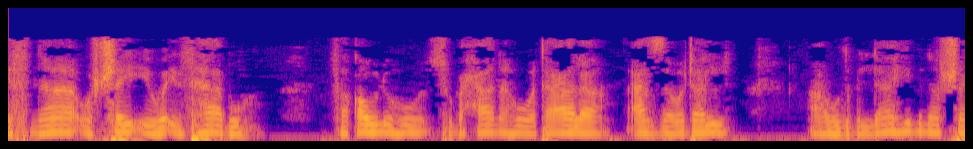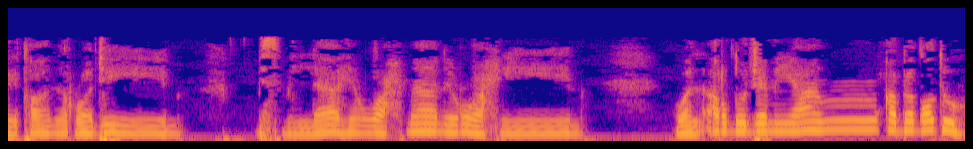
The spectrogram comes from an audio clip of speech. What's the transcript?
إثناء الشيء وإذهابه. فقوله سبحانه وتعالى عز وجل أعوذ بالله من الشيطان الرجيم بسم الله الرحمن الرحيم. والأرض جميعا قبضته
